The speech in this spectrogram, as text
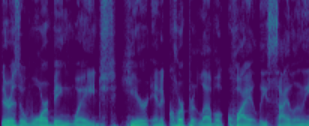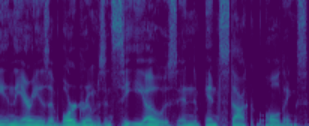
There is a war being waged here in a corporate level, quietly, silently, in the areas of boardrooms and CEOs and, and stock holdings.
